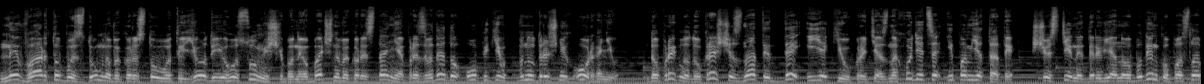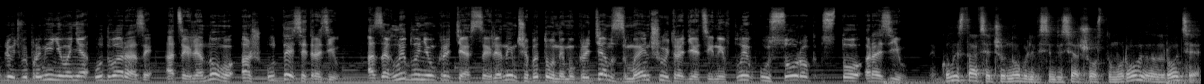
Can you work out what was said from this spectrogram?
Не варто бездумно використовувати йод і його суміші, бо необачне використання призведе до опіків внутрішніх органів. До прикладу, краще знати, де і які укриття знаходяться, і пам'ятати, що стіни дерев'яного будинку послаблюють випромінювання у два рази, а цегляного аж у 10 разів. А заглиблені укриття з цегляним чи бетонним укриттям зменшують радіаційний вплив у 40-100 разів. Коли стався Чорнобиль в 76-му році,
